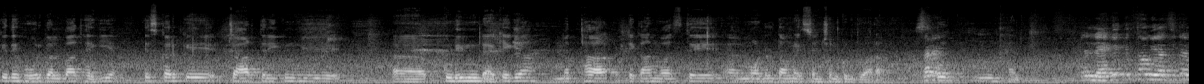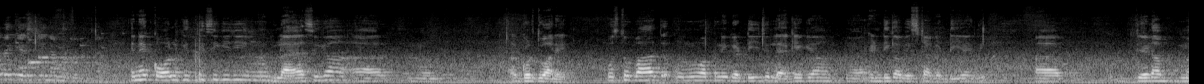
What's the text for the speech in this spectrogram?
ਕਿਤੇ ਹੋਰ ਗੱਲਬਾਤ ਹੈਗੀ ਹੈ। ਇਸ ਕਰਕੇ 4 ਤਰੀਕ ਨੂੰ ਇਹ ਕੁੜੀ ਨੂੰ ਲੈ ਕੇ ਗਿਆ ਮੱਥਾ ਟਿਕਾਉਣ ਵਾਸਤੇ model town extension gurdwara. Sir ਹਾਂਜੀ। ਇਹ ਲੈ ਕੇ ਕਿੱਥੋਂ ਗਿਆ ਸੀਗਾ ਤੇ ਕਿਸ ਚੀਜ਼ ਨਾਲ ਮਤਲਬ ਕੀਤਾ? ਇਹਨੇ ਕਾਲ ਕੀਤੀ ਸੀਗੀ ਜੀ ਇਹਨੂੰ ਬੁਲਾਇਆ ਸੀਗਾ ਅਹ, ਅਹ, ਗੁਰਦੁਆਰੇ। ਉਸ ਤੋਂ ਬਾਅਦ ਉਹਨੂੰ ਆਪਣੀ ਗੱਡੀ 'ਚ ਲੈ ਕੇ ਗਿਆ ਅਹ, ਇੰਡੀਕਾ ਵਿਸਟਾ ਗੱਡੀ ਹੈ ਇਹਦੀ। ਅਹ, ਜਿਹੜਾ ਅਮ,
